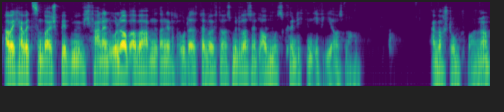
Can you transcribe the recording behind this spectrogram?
Aber ich habe jetzt zum Beispiel, ich fahre in einen Urlaub, aber habe dann gedacht, oh, da, da läuft noch was mit, was nicht laufen muss, könnte ich den FI ausmachen. Einfach Strom sparen, ne?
